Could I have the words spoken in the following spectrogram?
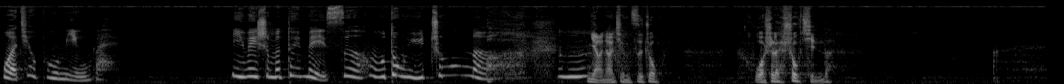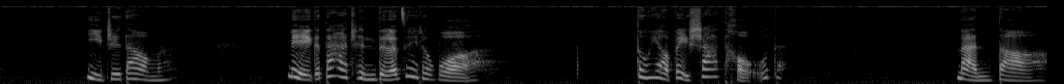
我就不明白，你为什么对美色无动于衷呢？嗯、娘娘，请自重，我是来收琴的。你知道吗？哪个大臣得罪了我，都要被杀头的。难道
